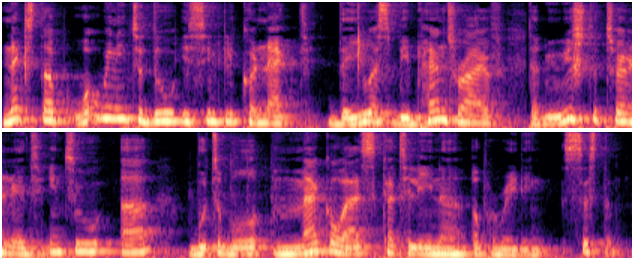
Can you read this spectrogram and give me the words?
Next up, what we need to do is simply connect the USB pen drive that we wish to turn it into a bootable macOS Catalina operating system.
